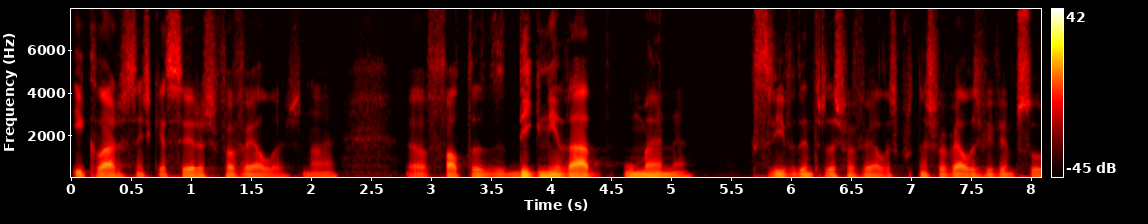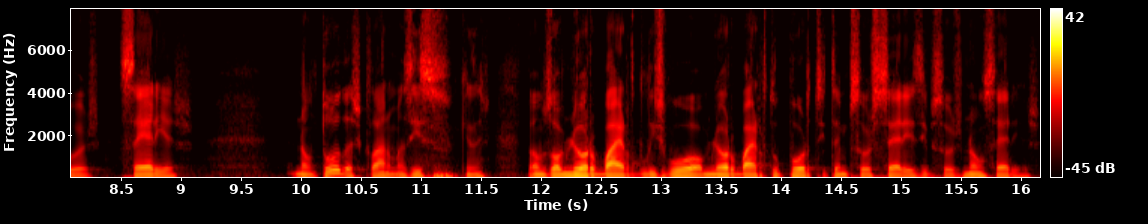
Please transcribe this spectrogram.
E, claro, sem esquecer as favelas, não é? A falta de dignidade humana que se vive dentro das favelas, porque nas favelas vivem pessoas sérias, não todas, claro, mas isso, dizer, vamos ao melhor bairro de Lisboa, ao melhor bairro do Porto e tem pessoas sérias e pessoas não sérias.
